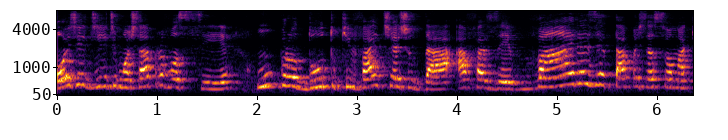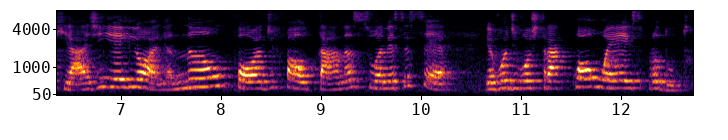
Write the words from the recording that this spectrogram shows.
Hoje é dia de mostrar para você um produto que vai te ajudar a fazer várias etapas da sua maquiagem e ele, olha, não pode faltar na sua necessaire. Eu vou te mostrar qual é esse produto.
